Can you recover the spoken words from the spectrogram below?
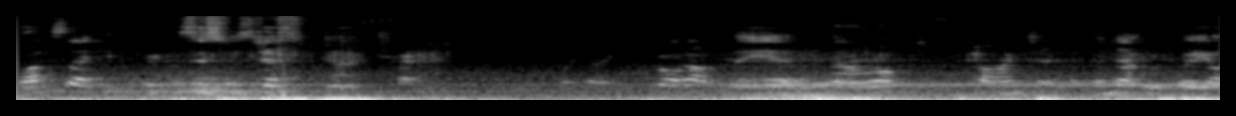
Once they hit, because this was just a dirt track, when they got up there, they were off to Kyneton, and that would be a,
